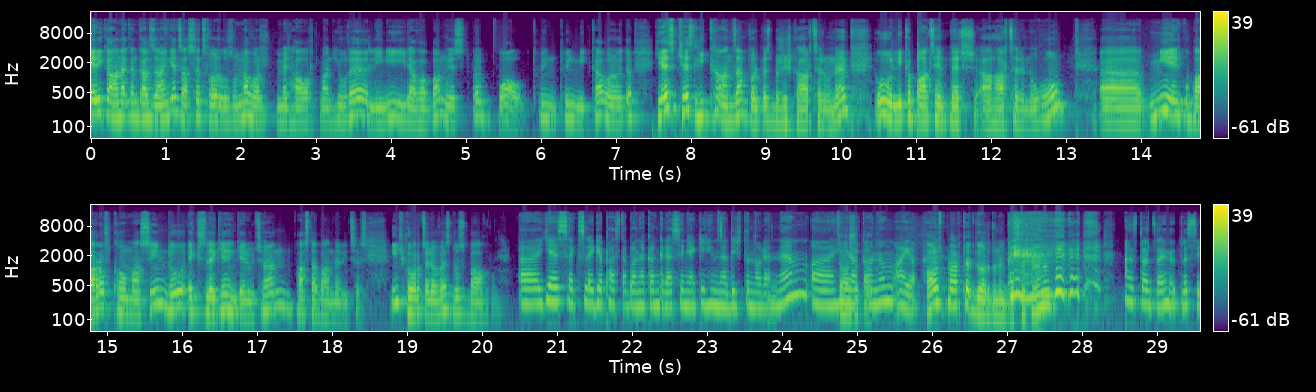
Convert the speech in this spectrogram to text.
Էրիկա անակնկալ զանգեց, ասաց, որ ուզում է, որ մեր հաղորդման հյուրը լինի իրավաբան, ու ես վաու, թույն թույն միտքա, որովհետև ես քեզ լիքը անձամբ որպես բժիշկ հարցեր ունեմ, ու լիքը պացիենտներ հարցեր են ուղում։ Մի երկու բառով քո մասին դու Exleg-ի ընկերության փաստաբաններից ես։ Ինչ գործերով ես դու զբաղվում։ Ես Exleg-ի փաստաբանական գրասենյակի հիմնադիր տնօրենն եմ, հիմնականում, այո։ Հարուստ մարդ հետ գործ ունենք այսօր։ Աստվածայինդ լսի։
